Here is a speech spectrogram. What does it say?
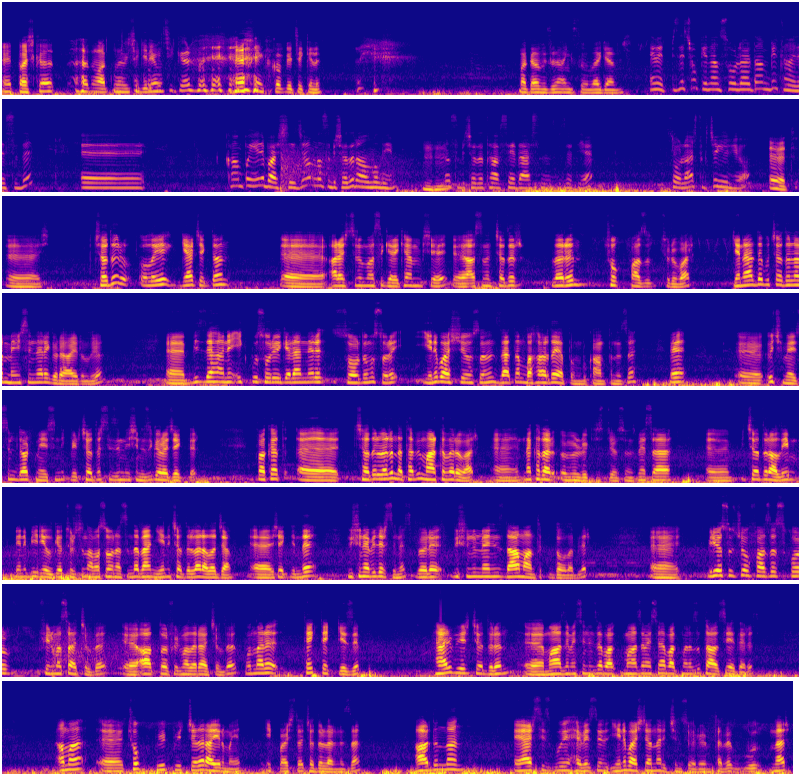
Evet başka aklına bir şey geliyor mu? çekiyorum. Kopya çekelim. Bakalım bize hangi sorular gelmiş. evet bize çok gelen sorulardan bir tanesi de eee kampa yeni başlayacağım. Nasıl bir çadır almalıyım? Hı hı. Nasıl bir çadır tavsiye edersiniz bize diye. Sorular sıkça geliyor. Evet, e, çadır olayı gerçekten e, araştırılması gereken bir şey. E, aslında çadırların çok fazla türü var. Genelde bu çadırlar mevsimlere göre ayrılıyor. E, biz de hani ilk bu soruyu gelenlere sorduğumuz soru yeni başlıyorsanız zaten baharda yapın bu kampınızı ve 3 mevsim 4 mevsimlik bir çadır sizin işinizi görecektir. Fakat e, çadırların da tabii markaları var. E, ne kadar ömürlük istiyorsunuz? Mesela e, bir çadır alayım beni bir yıl götürsün ama sonrasında ben yeni çadırlar alacağım e, şeklinde düşünebilirsiniz. Böyle düşünmeniz daha mantıklı da olabilir. E, biliyorsunuz çok fazla spor firması açıldı. E, outdoor firmaları açıldı. Bunları tek tek gezip her bir çadırın e, malzemesinize bak malzemesine bakmanızı tavsiye ederiz. Ama e, çok büyük bütçeler ayırmayın ilk başta çadırlarınızda. Ardından eğer siz bu hevesli yeni başlayanlar için söylüyorum tabi bunlar.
